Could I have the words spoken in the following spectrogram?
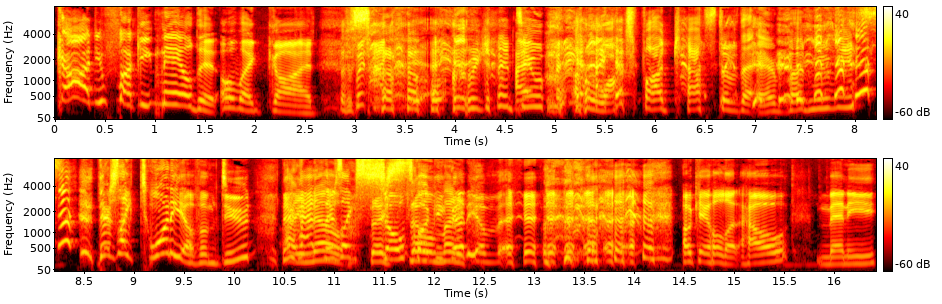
god, you fucking nailed it. Oh my god. But So, I- are we gonna do I- a watch podcast of the Airbud movies? There's like 20 of them, dude. There I ha- know. There's like There's so, so fucking many. many of them. okay, hold on. How many?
